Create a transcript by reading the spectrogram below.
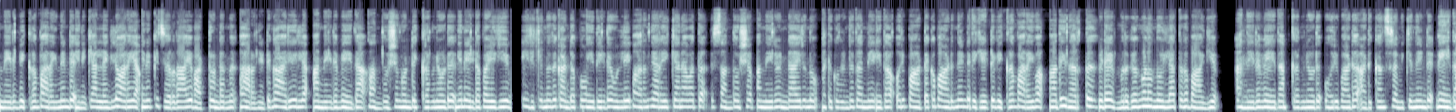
അന്നേരം വിക്രം പറയുന്നുണ്ട് എനിക്ക് അല്ലെങ്കിലും അറിയാം. എനിക്ക് ചെറുതായ വട്ടുണ്ടെന്ന് പറഞ്ഞിട്ടും കാര്യമില്ല. അന്നേരം വേദ സന്തോഷം കൊണ്ട് വിക്രമിനോട് ഇങ്ങനെ ഇടപഴകിയും ഇരിക്കുന്നത് കണ്ടപ്പോൾ വേദയുടെ ഉള്ളിൽ പറഞ്ഞറിയിക്കാനാവാത്ത സന്തോഷം അന്നേരം ഉണ്ടായിരുന്നു. അതുകൊണ്ട് തന്നെ ഇതാ ഒരു പാട്ടൊക്കെ പാടുന്നുണ്ട്. കേട്ട് വിക്രം പറയുക അതി നിർത്ത്. ഇവിടെ മൃഗങ്ങളൊന്നും ഇല്ലാത്തത് ഭാഗ്യം. അന്നേരം വേദ വിക്രമിനോട് ഒരുപാട് അടുക്കാൻ ശ്രമിക്കുന്നുണ്ട്. വേദ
